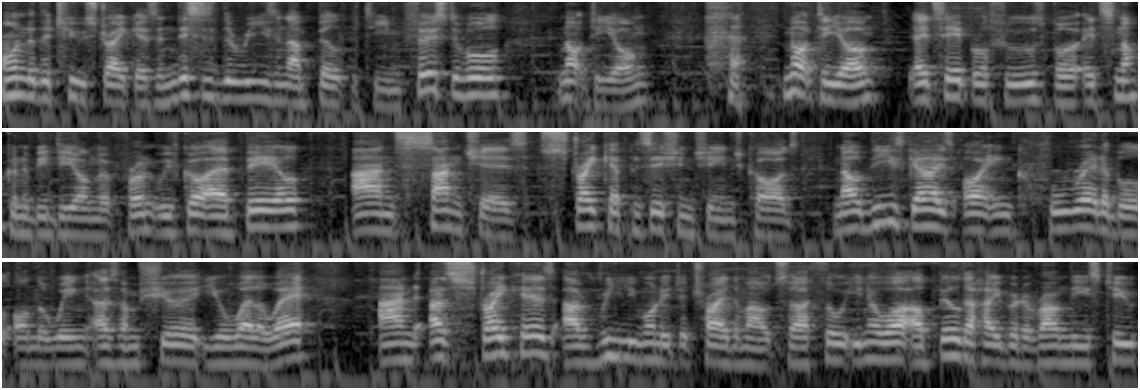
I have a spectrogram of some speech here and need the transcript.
on to the two strikers and this is the reason I built the team. First of all, not De Jong. not De Jong. It's April Fool's, but it's not going to be De Jong up front. We've got uh, Bale and Sanchez striker position change cards. Now these guys are incredible on the wing, as I'm sure you're well aware and as strikers I really wanted to try them out. So I thought you know what I'll build a hybrid around these two.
